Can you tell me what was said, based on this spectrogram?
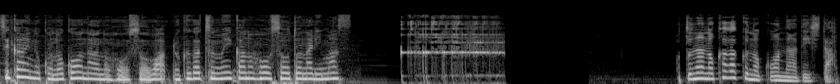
次回のこのコーナーの放送は6月6日の放送となります人の科学のコーナーでした。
